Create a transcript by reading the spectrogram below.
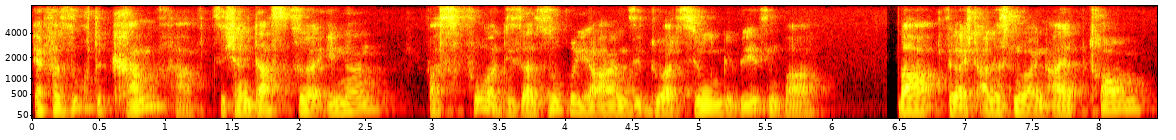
Er versuchte krampfhaft, sich an das zu erinnern, was vor dieser surrealen Situation gewesen war. War vielleicht alles nur ein Albtraum?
